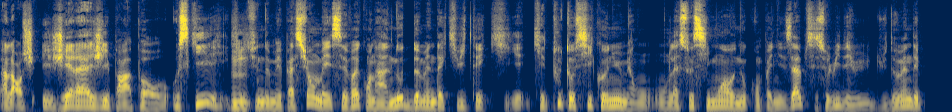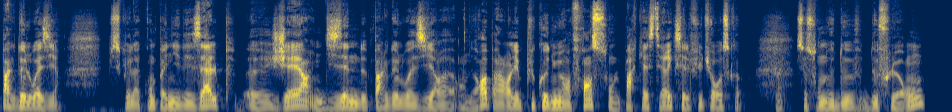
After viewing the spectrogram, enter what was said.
Alors j'ai réagi par rapport au, ski, qui mm. est une de mes passions, mais c'est vrai qu'on a un autre domaine d'activité qui est, tout aussi connu, mais on, l'associe moins aux nos compagnies des Alpes, c'est celui du domaine des parcs de loisirs puisque la Compagnie des Alpes euh, gère une dizaine de parcs de loisirs en Europe. Alors les plus connus en France sont le parc Astérix et le Futuroscope. Ce sont nos deux, fleurons,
